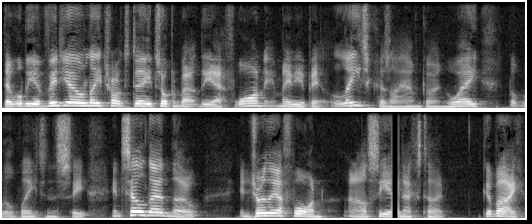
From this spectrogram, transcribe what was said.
There will be a video later on today talking about the F1. It may be a bit late because I am going away, but we'll wait and see. Until then, though, enjoy the F1, and I'll see you next time. Goodbye.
